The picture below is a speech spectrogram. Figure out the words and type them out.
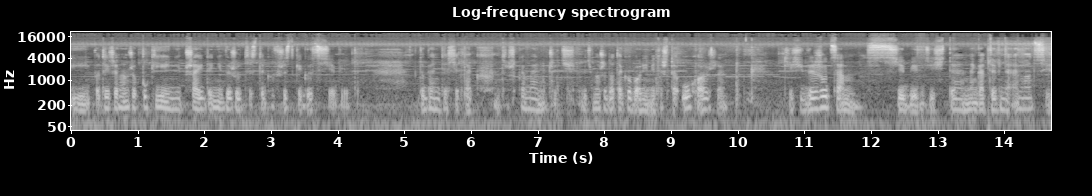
i podejrzewam, że póki jej nie przejdę, nie wyrzucę z tego wszystkiego z siebie, to, to będę się tak troszkę męczyć. Być może do tego boli mnie też to ucho, że gdzieś wyrzucam z siebie gdzieś te negatywne emocje.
